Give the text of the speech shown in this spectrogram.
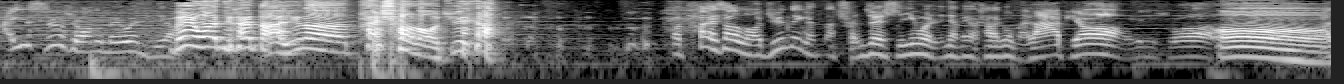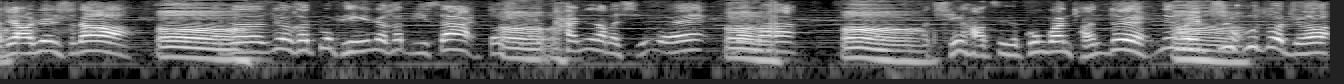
打赢十个水王都没问题啊。没有啊，你还打赢了太上老君啊！啊，太上老君那个，那纯粹是因为人家没有上来给我们拉票。我跟你说，哦大家要认识到，这哦个任何作品、任何比赛都是看热闹的行为，知道吗？哦啊，请好自己的公关团队。那位哦知乎作者，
